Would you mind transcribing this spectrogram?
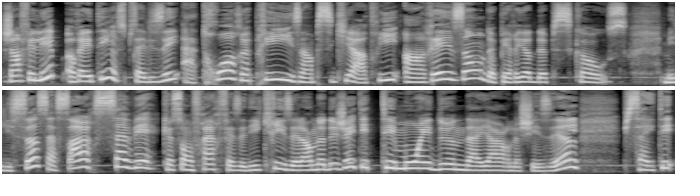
Jean-Philippe aurait été hospitalisé à trois reprises en psychiatrie en raison de périodes de psychose. Mélissa, sa sœur, savait que son frère faisait des crises. Elle en a déjà été témoin d'une d'ailleurs chez elle. Puis ça a été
